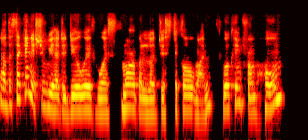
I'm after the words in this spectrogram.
Now, the second issue we had to deal with was more of a logistical one. Working from home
